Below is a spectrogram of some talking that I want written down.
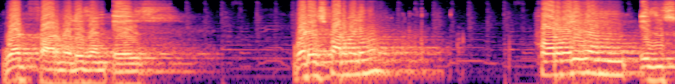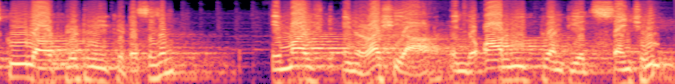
what formalism is. What is formalism? Formalism is a school of literary criticism emerged in Russia in the early 20th century.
